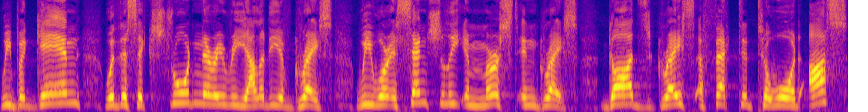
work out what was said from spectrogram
We began with this extraordinary reality of grace. We were essentially immersed in grace. God's grace affected toward us,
